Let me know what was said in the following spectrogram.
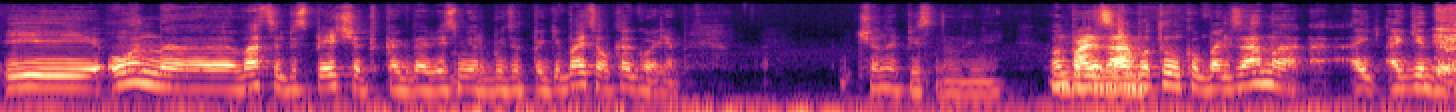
и он э, вас обеспечит, когда весь мир будет погибать, алкоголем. Что написано на ней? Он показал Бальзам. бутылку бальзама А- А- Агидель.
